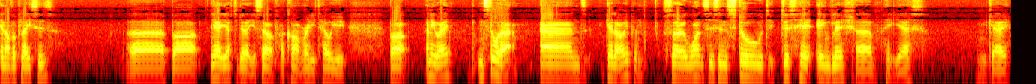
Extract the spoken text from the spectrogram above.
in other places, uh, but yeah, you have to do that yourself. I can't really tell you. But anyway, install that and get it open. So once it's installed, just hit English, uh, hit yes, okay,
